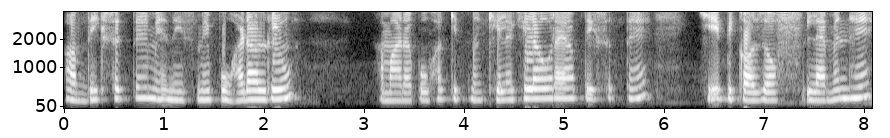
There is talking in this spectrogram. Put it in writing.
आप देख सकते हैं, मैंने इसमें पोहा डाल रही हूँ। हमारा पोहा कितना खिला खिला हो रहा है, आप देख सकते हैं। ये बिकॉज़ ऑफ़ लेमन है।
